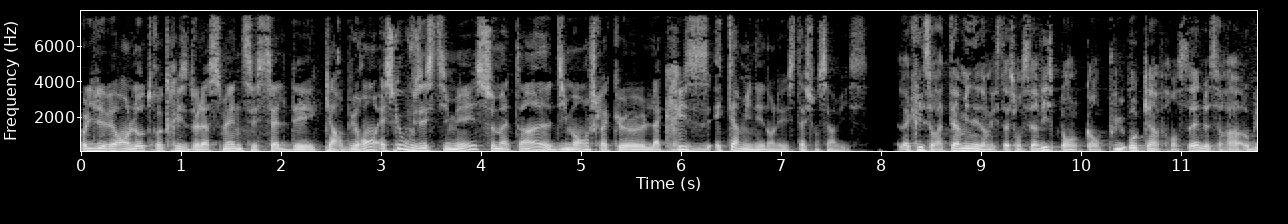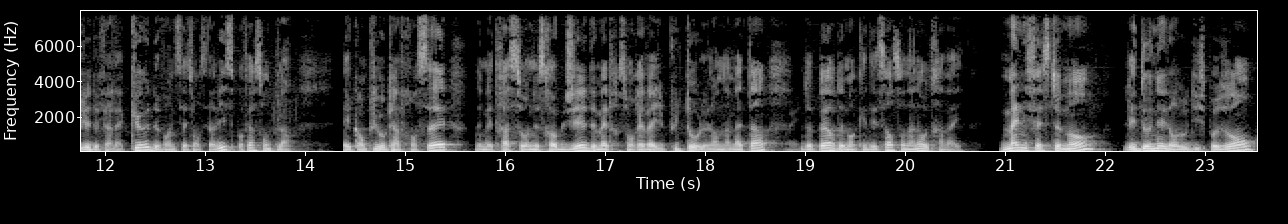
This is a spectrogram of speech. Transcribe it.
Olivier Véran, l'autre crise de la semaine, c'est celle des carburants. Est-ce que vous estimez ce matin, dimanche, là, que la crise est terminée dans les stations-service? La crise sera terminée dans les stations-service quand plus aucun Français ne sera obligé de faire la queue devant une station-service pour faire son plein. Et quand plus aucun Français ne, mettra ne sera obligé de mettre son réveil plus tôt le lendemain matin, de peur de manquer d'essence en allant au travail. Manifestement, les données dont nous disposons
